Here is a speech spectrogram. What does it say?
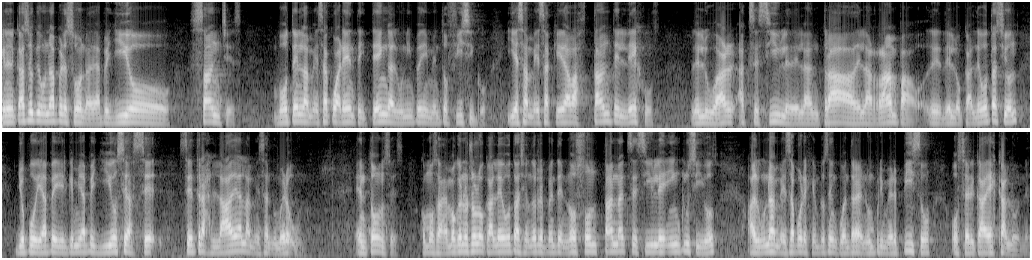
que en el caso que una persona de apellido Sánchez vote en la mesa 40 y tenga algún impedimento físico y esa mesa queda bastante lejos del lugar accesible, de la entrada, de la rampa, del local de votación, yo podía pedir que mi apellido se, se traslade a la mesa número uno. Entonces, como sabemos que nuestros locales de votación de repente no son tan accesibles e inclusivos, algunas mesas, por ejemplo, se encuentran en un primer piso o cerca de escalones.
